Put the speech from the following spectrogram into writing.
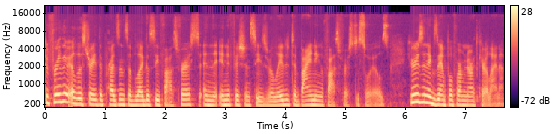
To further illustrate the presence of legacy phosphorus and the inefficiencies related to binding of phosphorus to soils, here's an example from North Carolina.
